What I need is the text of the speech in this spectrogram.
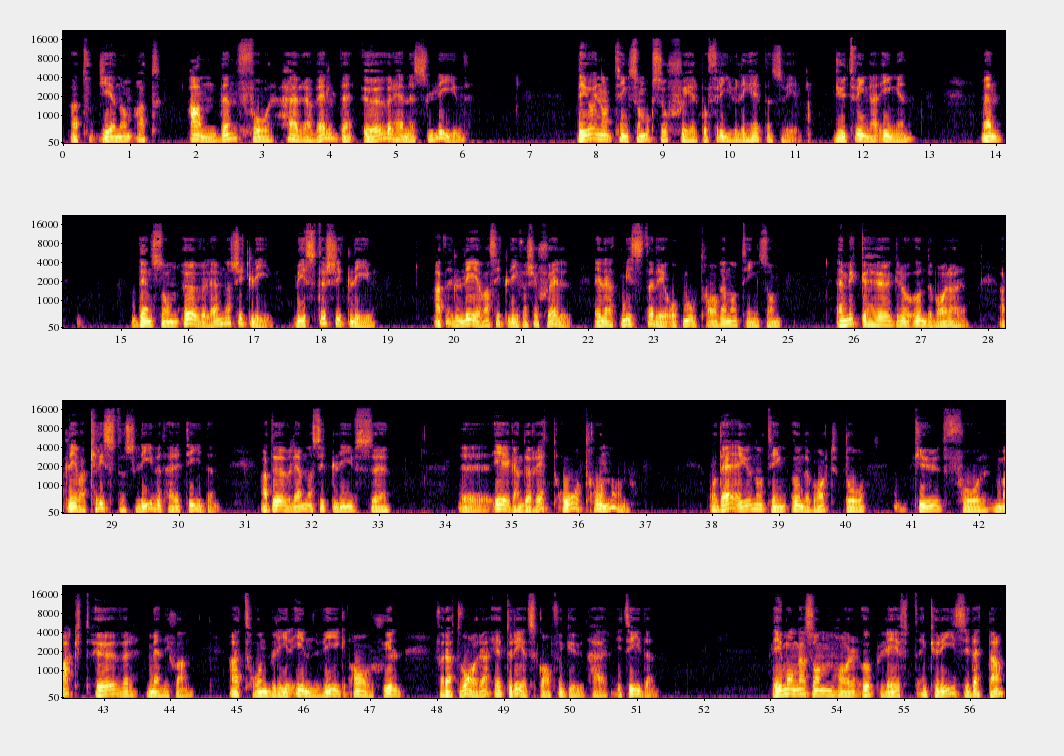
att genom att anden får herravälde över hennes liv. Det är ju någonting som också sker på frivillighetens väg. Gud tvingar ingen. Men den som överlämnar sitt liv, mister sitt liv, att leva sitt liv för sig själv eller att mista det och mottaga någonting som är mycket högre och underbarare. Att leva Kristuslivet här i tiden. Att överlämna sitt livs eh, eh, äganderätt åt honom. Och det är ju någonting underbart då Gud får makt över människan. att hon blir invigd, avskild för att vara ett redskap för Gud här i tiden. Det är många som har upplevt en kris i detta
